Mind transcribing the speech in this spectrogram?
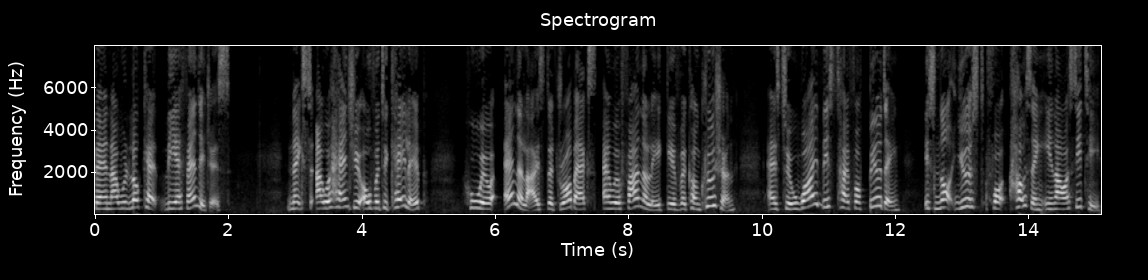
Then I will look at the advantages. Next, I will hand you over to Caleb, who will analyze the drawbacks and will finally give a conclusion as to why this type of building is not used for housing in our city.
